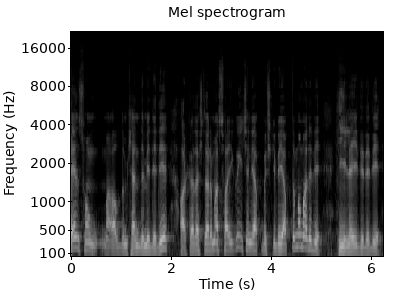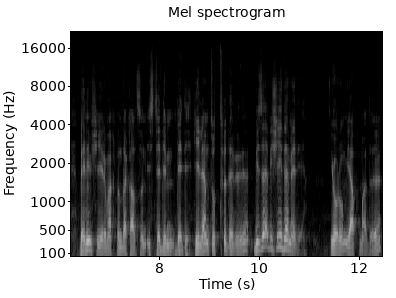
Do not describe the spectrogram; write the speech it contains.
En son aldım kendimi dedi. Arkadaşlarıma saygı için yapmış gibi yaptım ama dedi hileydi dedi. Benim şiirim aklında kalsın istedim dedi. Hilem tuttu dedi. Bize bir şey demedi. Yorum yapmadı.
